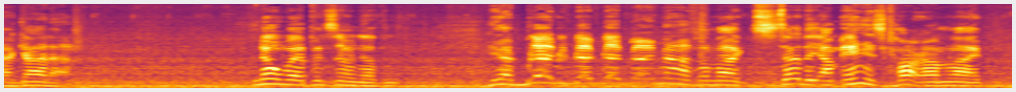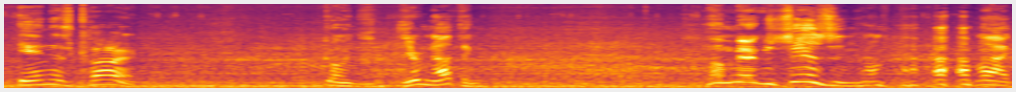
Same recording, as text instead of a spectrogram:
I got out. No weapons, no nothing. He like blah blah blah blah blah blah. So I'm like suddenly I'm in his car. I'm like in his car. Going, you're nothing. American citizen. I'm, I'm like,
